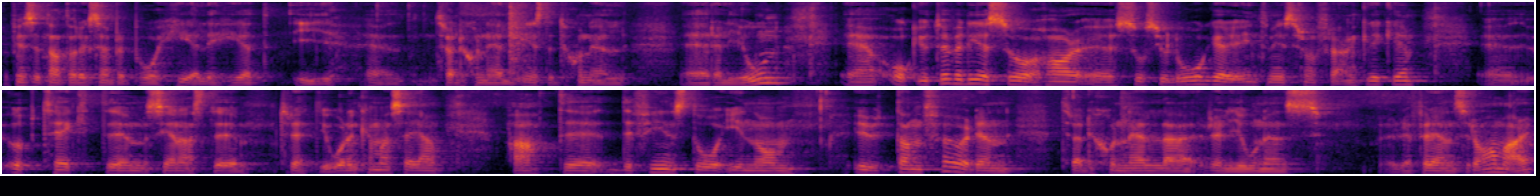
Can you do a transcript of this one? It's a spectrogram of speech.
Det finns ett antal exempel på helighet i eh, traditionell institutionell eh, religion. Eh, och utöver det så har eh, sociologer, inte minst från Frankrike, eh, upptäckt eh, de senaste 30 åren kan man säga att det finns då inom utanför den traditionella religionens referensramar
